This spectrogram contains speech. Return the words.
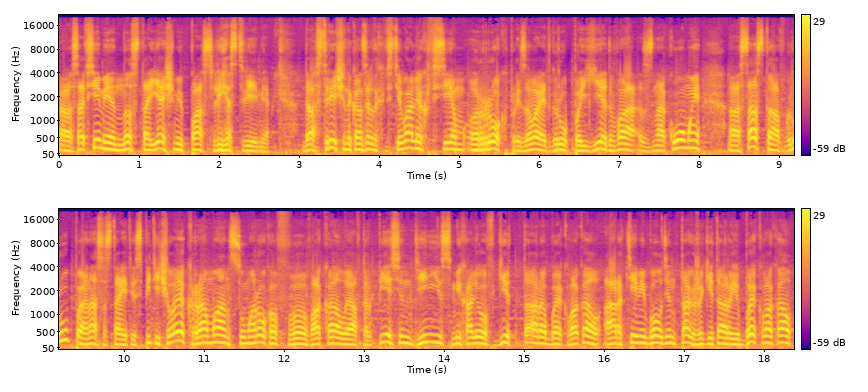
э, со всеми настоящими последствиями. До встречи на концертах и фестивалях. Всем рок призывает группа Е2 знакомые. А Состав группы, она состоит из пяти человек. Роман Сумароков, э, вокал и автор песен. Денис Михалев, гитара, бэк-вокал. Артемий Болдин, также гитара и бэк-вокал.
